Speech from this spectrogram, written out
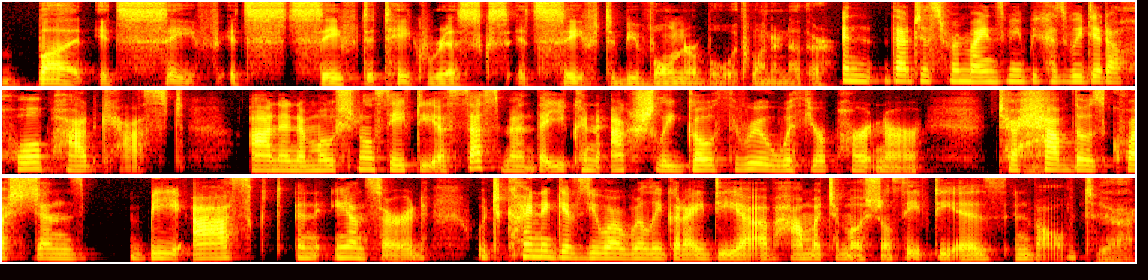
but it's safe. It's safe to take risks. It's safe to be vulnerable with one another. And that just reminds me because we did a whole podcast on an emotional safety assessment that you can actually go through with your partner to have those questions be asked and answered, which kind of gives you a really good idea of how much emotional safety is involved. Yeah.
